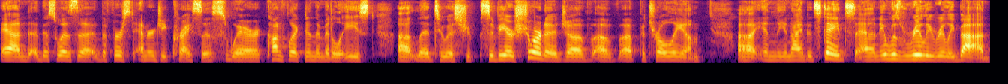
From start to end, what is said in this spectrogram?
And this was uh, the first energy crisis where conflict in the Middle East uh, led to a sh severe shortage of, of uh, petroleum uh, in the United States, and it was really, really bad.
